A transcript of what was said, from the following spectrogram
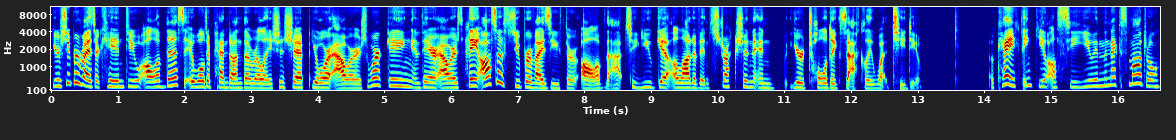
Your supervisor can do all of this. It will depend on the relationship, your hours working and their hours. They also supervise you through all of that. So you get a lot of instruction and you're told exactly what to do. Okay, thank you. I'll see you in the next module.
